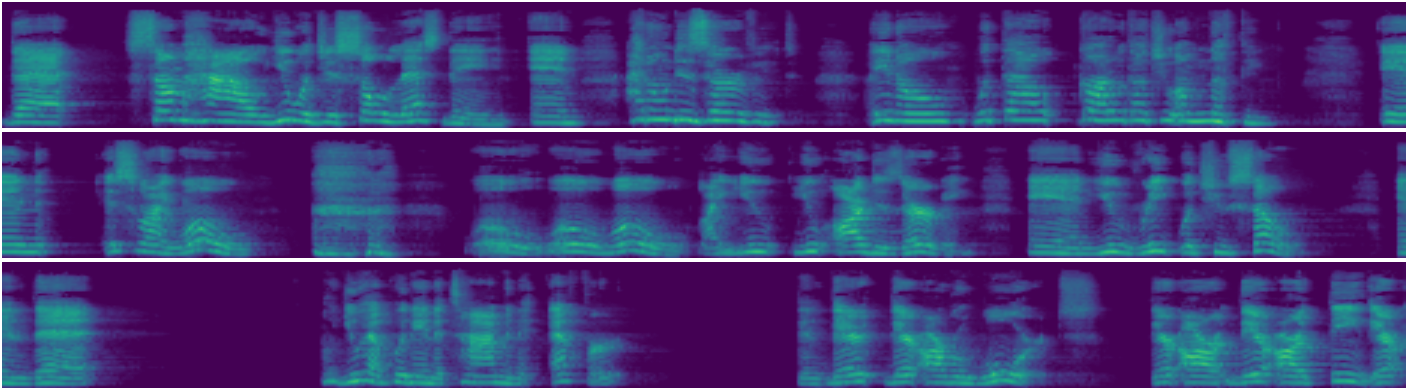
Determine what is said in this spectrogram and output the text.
That somehow you were just so less than and I don't deserve it. You know, without God, without you, I'm nothing. And it's like, whoa, whoa, whoa, whoa. Like you, you are deserving and you reap what you sow. And that you have put in the time and the effort then there there are rewards. There are there are things there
